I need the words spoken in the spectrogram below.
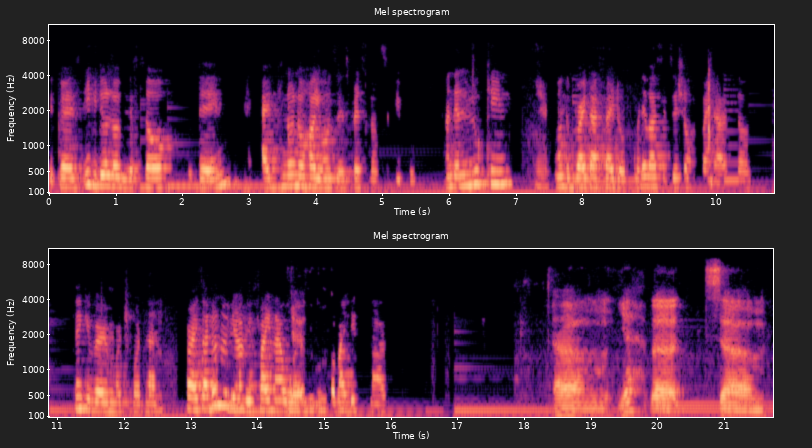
because if you don't love yourself, then I do not know how you want to express love to people. And then looking Yeah. on the brighter side of whatever situation we find ourselves. Thank you very much for that. All right, so I don't know if you have a final word you- for my listeners. Um, yeah, uh, um,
